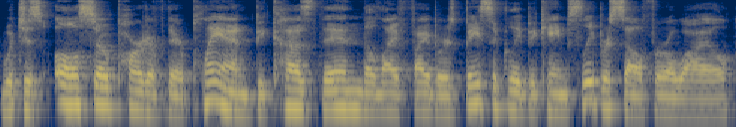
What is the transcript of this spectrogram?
which is also part of their plan because then the life fibers basically became sleeper cell for a while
